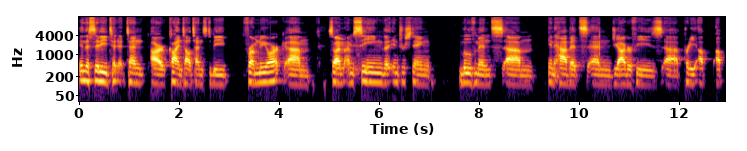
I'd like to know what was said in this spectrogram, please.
in the city, t- tend our clientele tends to be from New York. Um, so I'm I'm seeing the interesting movements. Um, in habits and geographies uh, pretty up up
